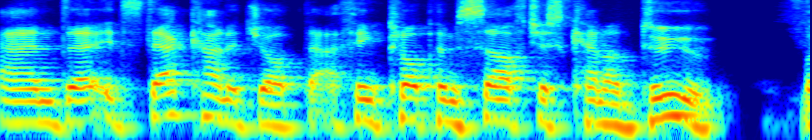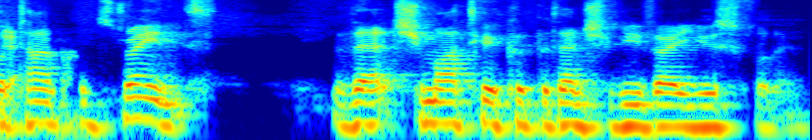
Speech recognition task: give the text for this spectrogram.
And uh, it's that kind of job that I think Klopp himself just cannot do for yeah. time constraints that Schmadtke could potentially be very useful in.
